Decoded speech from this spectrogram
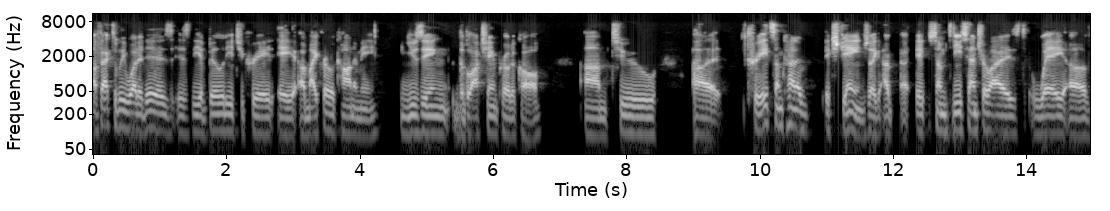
effectively, what it is is the ability to create a, a microeconomy using the blockchain protocol um, to uh, create some kind of exchange, like uh, uh, some decentralized way of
